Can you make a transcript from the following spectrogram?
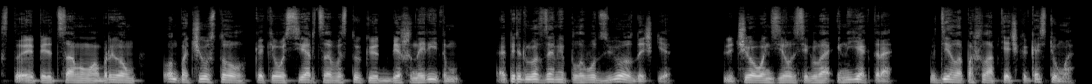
Стоя перед самым обрывом, он почувствовал, как его сердце выстукивает бешеный ритм, а перед глазами плывут звездочки. Плечо вонзилась игла инъектора, в дело пошла аптечка костюма.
